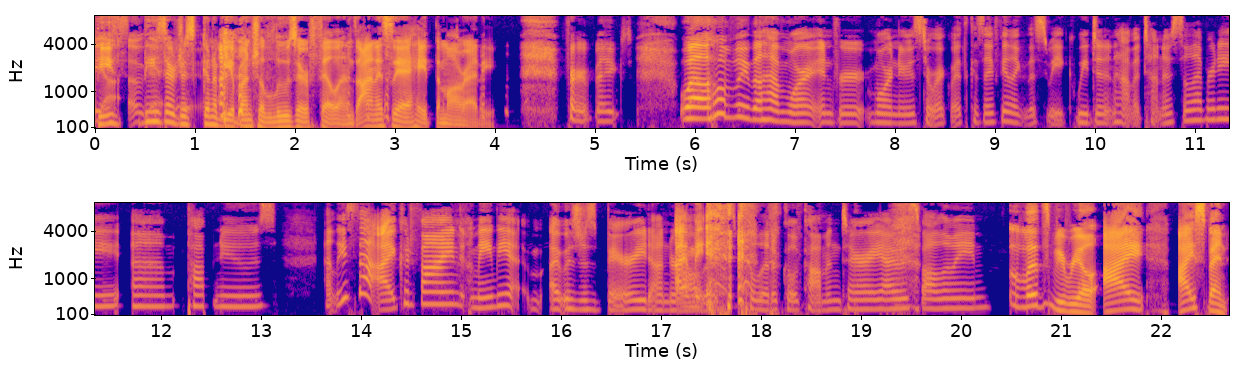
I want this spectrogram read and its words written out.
These yeah, okay. these are just going to be a bunch of loser fill-ins. Honestly, I hate them already. Perfect. Well, hopefully they'll have more info, more news to work with because I feel like this week we didn't have a ton of celebrity um, pop news. At least that I could find. Maybe um, I was just buried under I all mean- this political commentary I was following. Let's be real. I I spent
